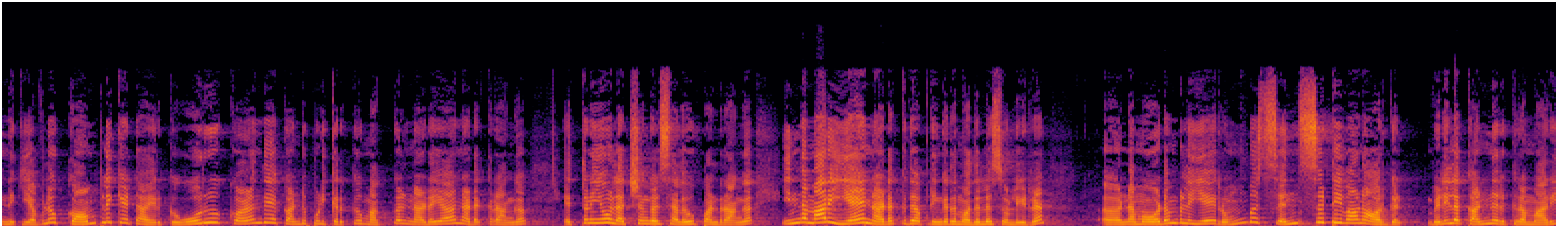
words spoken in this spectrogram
இன்னைக்கு எவ்வளோ காம்ப்ளிகேட் ஆகிருக்கு ஒரு குழந்தைய கண்டுபிடிக்கிறதுக்கு மக்கள் நடையாக நடக்கிறாங்க. எத்தனையோ லட்சங்கள் செலவு பண்ணுறாங்க இந்த மாதிரி ஏன் நடக்குது அப்படிங்கிறத முதல்ல சொல்லிடுறேன். நம்ம உடம்புலயே ரொம்ப சென்சிட்டிவான ஆர்கன் வெளியில் கண் இருக்கிற மாதிரி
